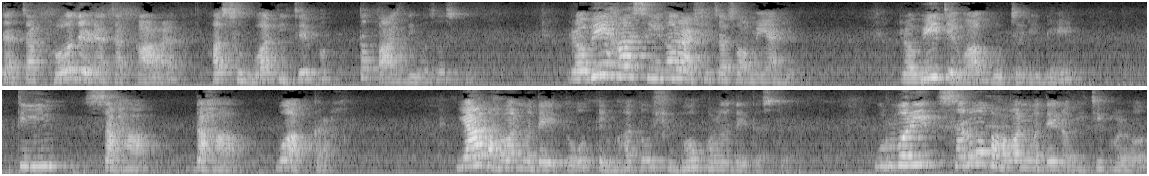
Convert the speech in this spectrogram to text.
त्याचा फळ देण्याचा काळ हा सुरुवातीचे फक्त पाच दिवस असतो. रवी हा सिंह राशीचा स्वामी आहे. रवी जेव्हा गोचरीने तीन सहा दहा व अकरा. या भावांमध्ये येतो तेव्हा तो शुभ फळ देत असतो. उर्वरित सर्व भावांमध्ये रवीची फळं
